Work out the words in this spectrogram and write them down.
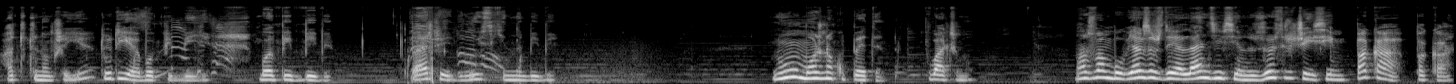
А тут нас ще є? Тут є Бопі Бібі. Бопі Бібі. Перший, другий скін на Бібі. Ну, можна купити. Побачимо. Ну, а з вами був, як завжди, я Лензі. Всім до зустрічі і всім пока-пока.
